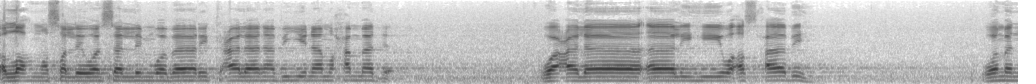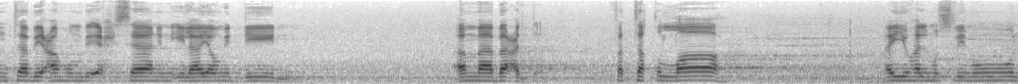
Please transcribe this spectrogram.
اللهم صل وسلم وبارك على نبينا محمد وعلى آله وأصحابه ومن تبعهم بإحسان إلى يوم الدين. أما بعد فاتقوا الله أيها المسلمون.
